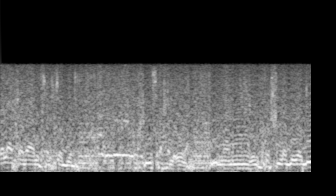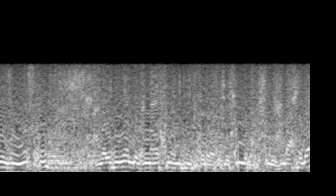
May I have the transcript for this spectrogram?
ولا كذلك الكبير نشرح الأولى. الذي يجوز النصر عليه يجب أن يكون به في كل كفر على حدة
